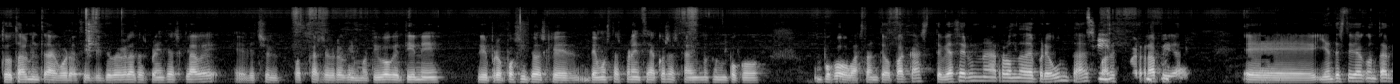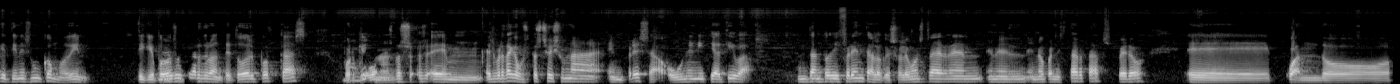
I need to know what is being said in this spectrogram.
Totalmente de acuerdo. Es decir, yo creo que la transparencia es clave. Eh, de hecho, el podcast yo creo que el motivo que tiene mi propósito es que demos transparencia a cosas que a mí me son un poco, un poco bastante opacas. Te voy a hacer una ronda de preguntas, ¿vale? Súper rápidas. Eh, y antes te voy a contar que tienes un comodín y que puedes usar durante todo el podcast porque, bueno, em, es verdad que vosotros sois una empresa o una iniciativa un tanto diferente a lo que solemos traer en, en, Open Startups, pero eh, cuando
